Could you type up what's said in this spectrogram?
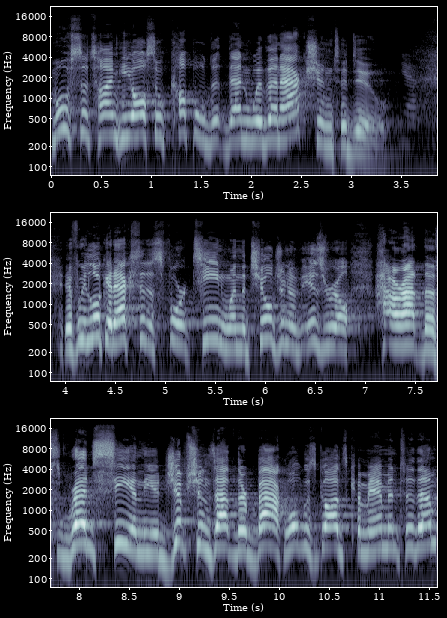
most of the time he also coupled it then with an action to do. If we look at Exodus 14, when the children of Israel are at the Red Sea and the Egyptians at their back, what was God's commandment to them?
